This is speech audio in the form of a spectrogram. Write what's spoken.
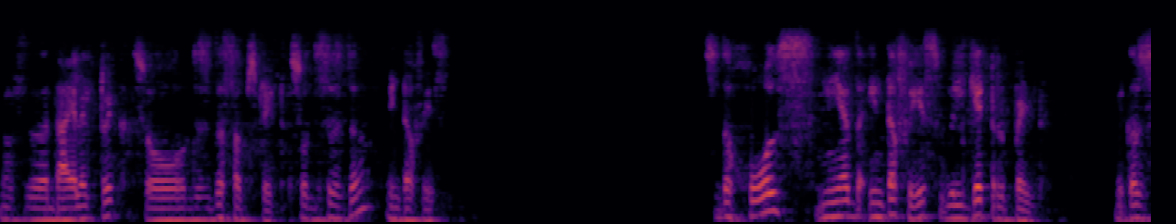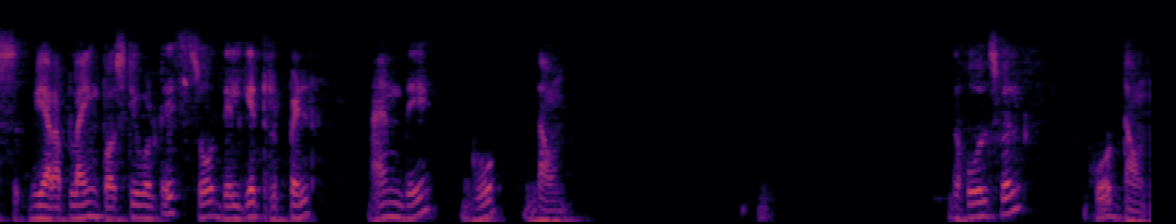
is the dielectric so this is the substrate so this is the interface. So the holes near the interface will get repelled because we are applying positive voltage so they'll get repelled and they go down. The holes will go down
